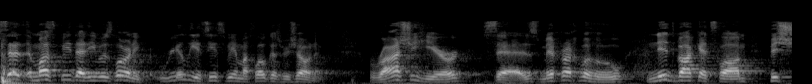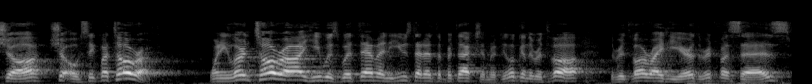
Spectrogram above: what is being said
says it must be that he was learning. Really, it seems to be a machlokas rishonim. Rashi here says, Nidbak Etzlam. When he learned Torah, he was with them and he used that as the protection. But if you look in the Ritva, the Ritva right here, the Ritva says,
